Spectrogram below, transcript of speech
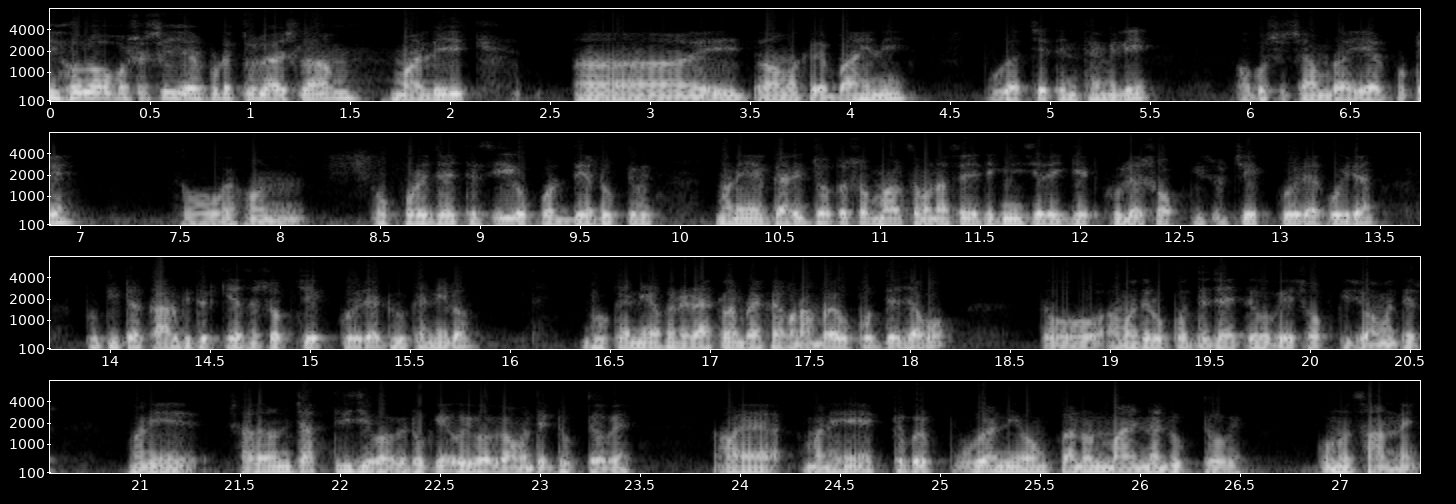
এই হলো অবশেষে এয়ারপোর্টে চলে আসলাম। মালিক এই তো আমাকে বাহিনী, পুরো চেতিন ফ্যামিলি অবশেষে আমরা এয়ারপোর্টে। তো এখন উপরে যাইতেছি, উপর দিয়ে ঢুকতে। মানে গাড়ির যত সব মাল সামান আছে, এদিক এই গেট খুলে সব কিছু চেক কইরা কইরা, প্রতিটা কার ভিতর কি আছে সব চেক কইরা ঢুকে নিল। ঢুকে নিয়ে ওখানে রাখলাম, রাখা এখন আমরা উপর দিয়ে যাব। তো আমাদের উপর দিয়ে যাইতে হবে সব কিছু আমাদের মানে সাধারণ যাত্রী যেভাবে ঢোকে, ওইভাবে আমাদের ঢুকতে হবে। মানে একেবারে পুরো নিয়ম কানুন মাইনা ঢুকতে হবে, কোনো ছাড় নেই।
